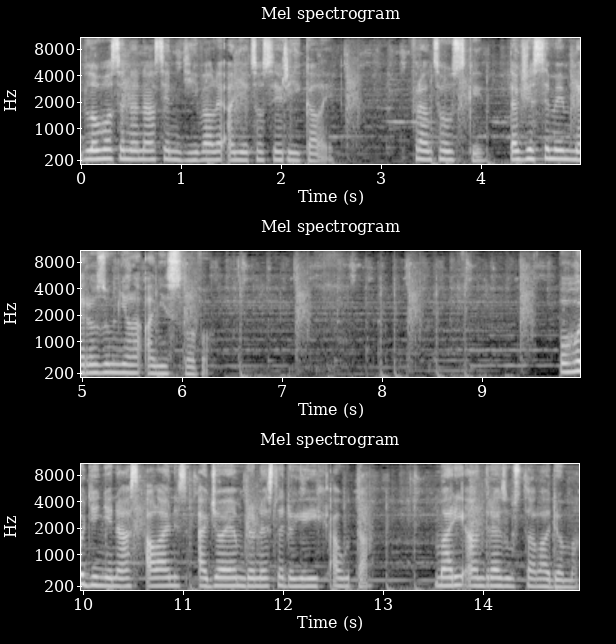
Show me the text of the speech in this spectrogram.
Dlouho se na nás jen dívali a něco si říkali. Francouzsky, takže jsem jim nerozuměla ani slovo. Po hodině nás Alain s Ajoyem donesli do jejich auta. Marie André zůstala doma.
